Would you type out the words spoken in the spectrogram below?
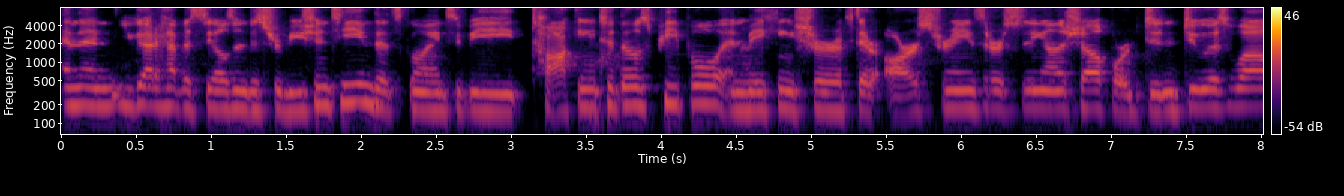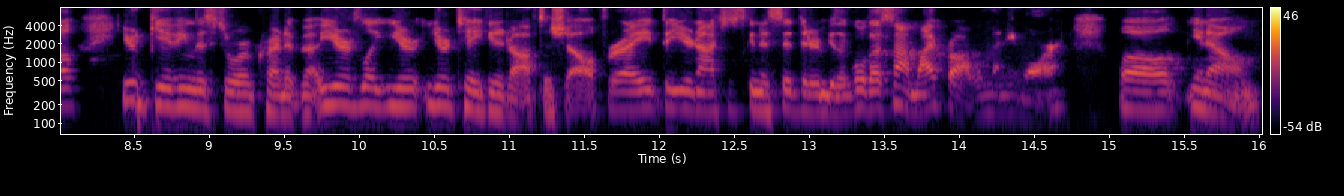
and then you got to have a sales and distribution team that's going to be talking to those people and making sure if there are strains that are sitting on the shelf or didn't do as well, you're giving the store credit. You're like you're you're taking it off the shelf, right? That you're not just going to sit there and be like, "Well, that's not my problem anymore." Well, you know,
